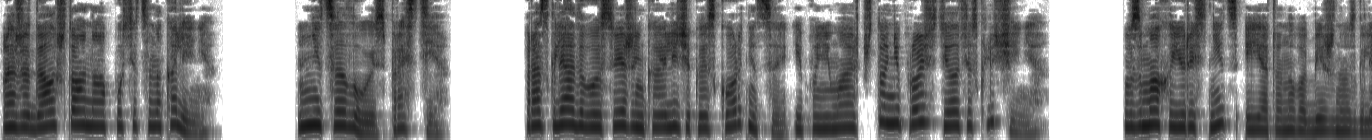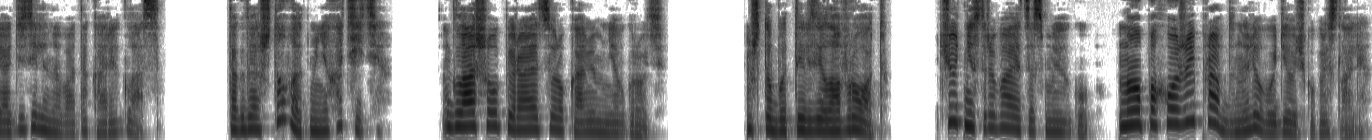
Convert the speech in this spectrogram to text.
Ожидал, что она опустится на колени. Не целуюсь, прости. Разглядываю свеженькое личико эскортницы и понимаю, что не прочь сделать исключение. Взмах ее ресниц, и я тону в обиженном взгляде зеленовато-карих глаз. «Тогда что вы от меня хотите?» Глаша упирается руками мне в грудь. «Чтобы ты взяла в рот!» Чуть не срывается с моих губ. Но, похоже, и правда нулевую девочку прислали.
